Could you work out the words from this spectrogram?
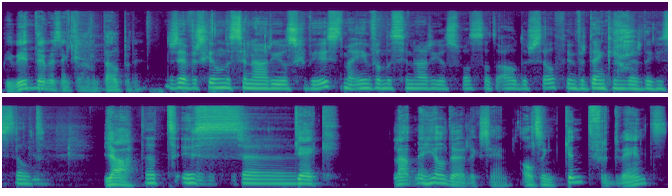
wie weet, Mhm. hè, we zijn klaar om te helpen. Hè. Er zijn verschillende scenario's geweest, maar een van de scenario's was dat ouders zelf in verdenking werden gesteld. Ja, Dat is... eh, Kijk, laat me heel duidelijk zijn. Als een kind verdwijnt,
